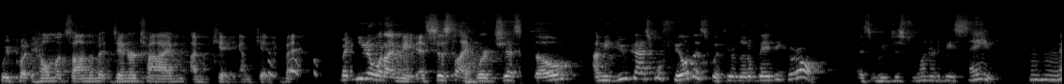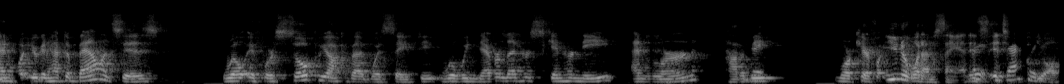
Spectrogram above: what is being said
We put helmets on them at dinner time. I'm kidding, I'm kidding. But but you know what I mean. It's just like we're just so I mean, you guys will feel this with your little baby girl. Is we just want her to be safe. Mhm. And what you're going to have to balance is, well, if we're so preoccupied with safety, will we never let her skin her knee and learn how to be more careful? You know what I'm saying? It's Right, it's exactly. all.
